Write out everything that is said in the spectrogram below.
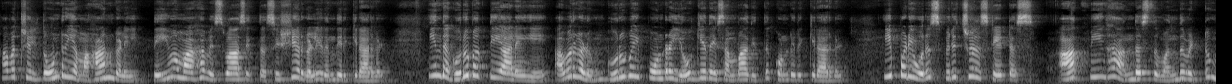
அவற்றில் தோன்றிய மகான்களை தெய்வமாக விசுவாசித்த சிஷ்யர்கள் இருந்திருக்கிறார்கள். இந்த குரு பக்தியாலேயே அவர்களும் குருவை போன்ற யோக்கியதை சம்பாதித்து கொண்டிருக்கிறார்கள். இப்படி ஒரு ஸ்பிரிச்சுவல் ஸ்டேட்டஸ் ஆத்மீக அந்தஸ்து வந்துவிட்டும்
